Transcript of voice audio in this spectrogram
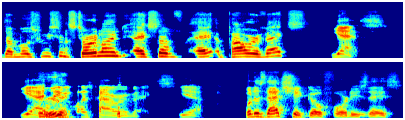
the most recent storyline X of uh, Power of X? Yes. Yeah, I Really? think it was Power of X. Yeah. What does that shit go for these days?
